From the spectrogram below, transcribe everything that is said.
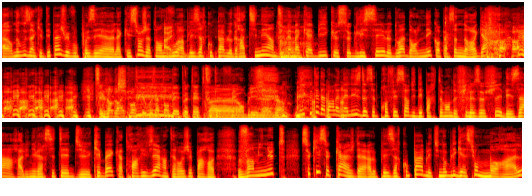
Alors ne vous inquiétez pas, je vais vous poser euh, la question. J'attends de vous un plaisir coupable gratiné, hein, du même acabit que se glisser le doigt dans le nez quand personne ne regarde. C'est le genre de réponse que vous attendez peut-être, euh, Ambline, non? Mais écoutez d'abord l'analyse de cette professeure du département de philosophie et des arts à l'Université du Québec à Trois-Rivières, interrogée par euh, 20 minutes. Ce qui se cache derrière le plaisir coupable est une obligation morale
